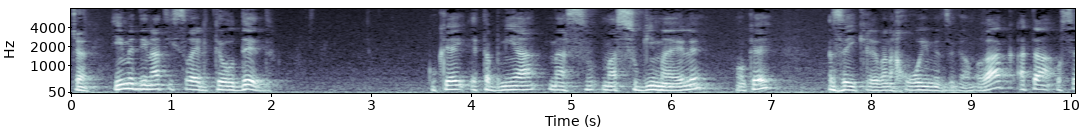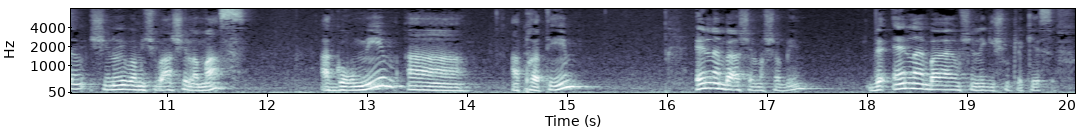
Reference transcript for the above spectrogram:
כן. אם מדינת ישראל תעודד, אוקיי, את הבנייה מהס, מהסוגים האלה, אוקיי, אז זה יקרה, ואנחנו רואים את זה גם. רק אתה עושה שינוי במשוואה של המס, הגורמים הפרטיים, אין להם בעיה של משאבים, ואין להם בעיה היום של נגישות לכסף.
